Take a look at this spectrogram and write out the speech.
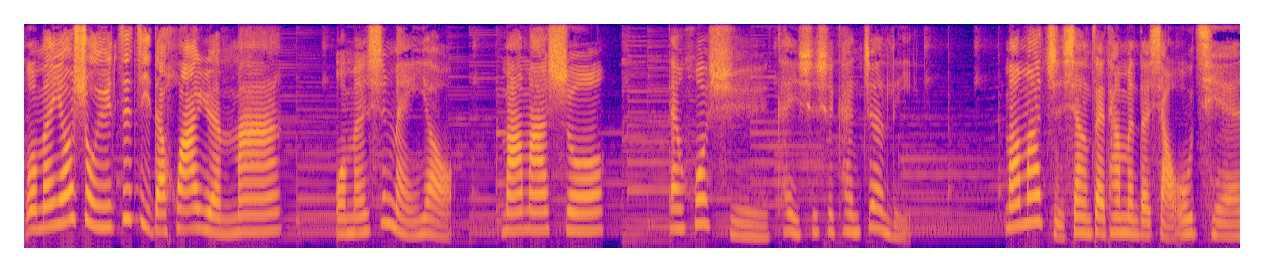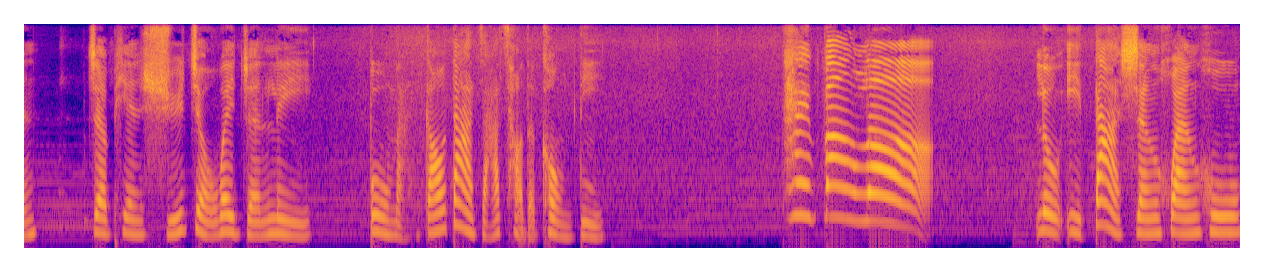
我们有属于自己的花园吗？我们是没有。妈妈说，但或许可以试试看这里。妈妈指向在他们的小屋前这片许久未整理、布满高大杂草的空地。太棒了！路易大声欢呼。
